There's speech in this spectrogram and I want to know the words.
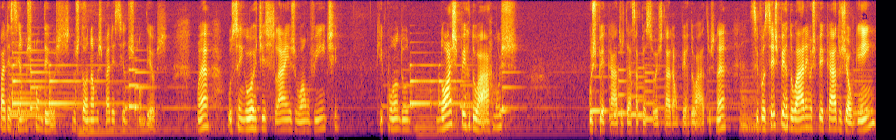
parecemos com Deus, nos tornamos parecidos com Deus. Não é? O Senhor diz lá em João 20 que quando nós perdoarmos, os pecados dessa pessoa estarão perdoados, né? Se vocês perdoarem os pecados de alguém,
